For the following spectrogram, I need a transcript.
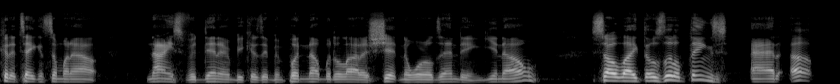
could have taken someone out nice for dinner because they've been putting up with a lot of shit and the world's ending, you know? So, like, those little things add up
